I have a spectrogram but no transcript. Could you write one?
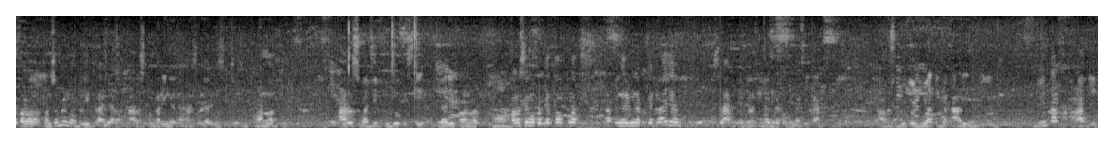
kalau konsumen mau beli dryer harus kembali hasil dari sistem honor. Harus wajib duduk isi dari honor. Kalau saya mau pakai toples tapi nggak pakai dryer silahkan itu sudah direkomendasikan harus butuh dua tiga kali. Minta apa lagi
